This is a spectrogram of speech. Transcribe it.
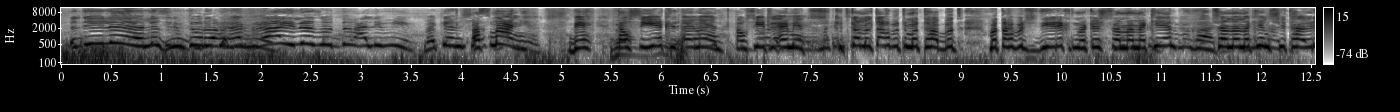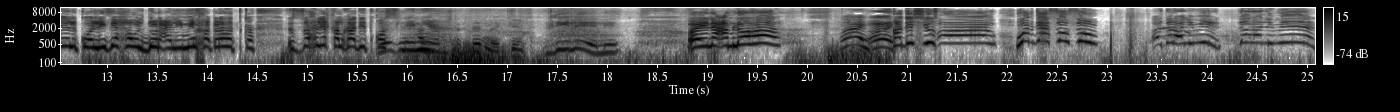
دي ليه لازم تدور هاي لازم تدور على ما كانش أسمعني. به توصيات الأمان توصيات الأمان. كي تكمل تهبط ما تهبط ما تهبطش direct ما كانش ثم مكان ثم مكان باش يتهوري لك واللي فيه حاول دور على اليمين خاطرها تك... الزحليقة الغادي تقص لهنا. باش تقتلنا كيف دي ليه ليه؟ أي نعملوها؟ هاي قداش يوصل وابدا سوسو. دور على اليمين دور على اليمين.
